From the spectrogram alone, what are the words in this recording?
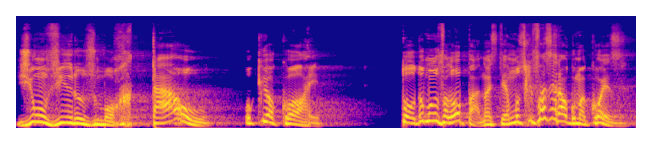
de um vírus mortal, o que ocorre? Todo mundo falou: opa, nós temos que fazer alguma coisa.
